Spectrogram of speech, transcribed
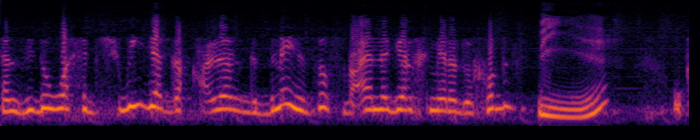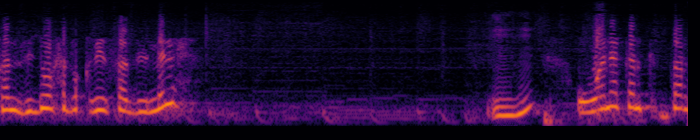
كنزيدوا واحد شوية قق على قد ما يهزوا صبعنا ديال الخميرة ديال الخبز. اييه وكنزيدوا واحد القبيصة ديال الملح. وأنا كنكثر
